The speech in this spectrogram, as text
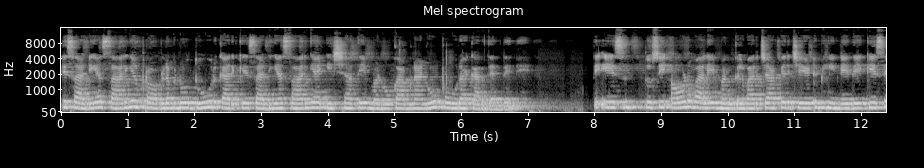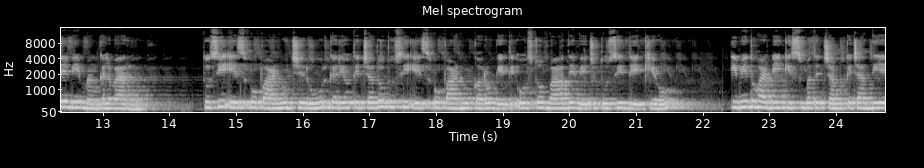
ਤੇ ਸਾਡੀਆਂ ਸਾਰੀਆਂ ਪ੍ਰੋਬਲਮ ਨੂੰ ਦੂਰ ਕਰਕੇ ਸਾਡੀਆਂ ਸਾਰੀਆਂ ਇੱਛਾ ਤੇ ਮਨੋਕਾਮਨਾ ਨੂੰ ਪੂਰਾ ਕਰ ਦਿੰਦੇ ਨੇ। ਤੇ ਇਸ ਤੁਸੀਂ ਆਉਣ ਵਾਲੇ ਮੰਗਲਵਾਰ ਜਾਂ ਫਿਰ ਜੇਠ ਮਹੀਨੇ ਦੇ ਕਿਸੇ ਵੀ ਮੰਗਲਵਾਰ ਨੂੰ ਤੁਸੀਂ ਇਸ ਉਪਾਅ ਨੂੰ ਜ਼ਰੂਰ ਕਰਿਓ ਤੇ ਜਦੋਂ ਤੁਸੀਂ ਇਸ ਉਪਾਅ ਨੂੰ ਕਰੋਗੇ ਤੇ ਉਸ ਤੋਂ ਬਾਅਦ ਦੇ ਵਿੱਚ ਤੁਸੀਂ ਦੇਖਿਓ ਕਿਵੇਂ ਤੁਹਾਡੀ ਕਿਸਮਤ ਚਮਕ ਜਾਂਦੀ ਹੈ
